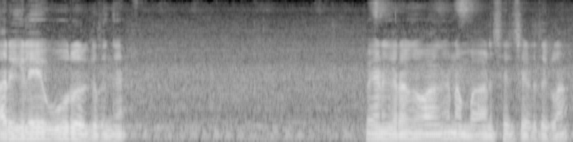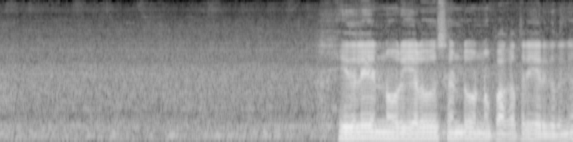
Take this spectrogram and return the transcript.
அருகிலே ஊர் இருக்குதுங்க. வேணுங்கிறவங்க வாங்க நம்ம அனுசரித்து எடுத்துக்கலாம். இதுலேயே இன்னொரு எழுபது சென்ட் ஒன்று பக்கத்துலேயே இருக்குதுங்க.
